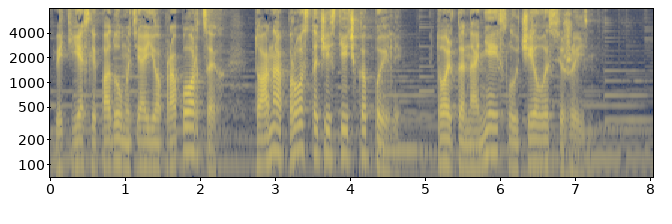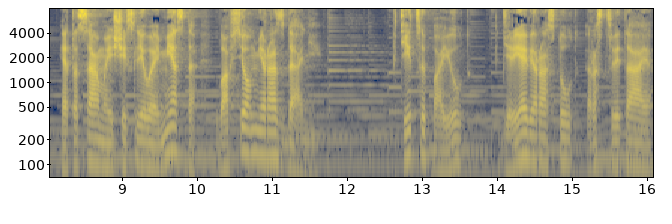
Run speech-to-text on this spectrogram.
ведь если подумать о ее пропорциях, то она просто частичка пыли, только на ней случилась жизнь. Это самое счастливое место во всем мироздании. Птицы поют, деревья растут, расцветая.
